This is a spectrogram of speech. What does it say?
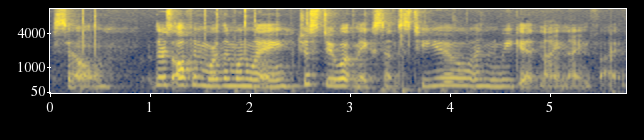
so there's often more than one way. Just do what makes sense to you, and we get 995.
